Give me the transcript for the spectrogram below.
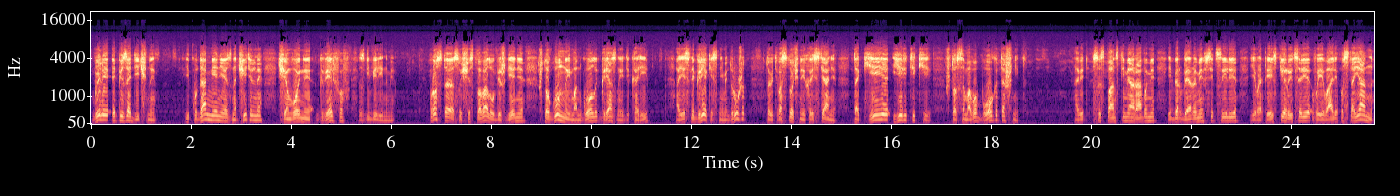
были эпизодичны, и куда менее значительны, чем войны гвельфов с гибелинами. Просто существовало убеждение, что гунны и монголы — грязные дикари, а если греки с ними дружат, то ведь восточные христиане такие еретики, что самого Бога тошнит. А ведь с испанскими арабами и берберами в Сицилии европейские рыцари воевали постоянно,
